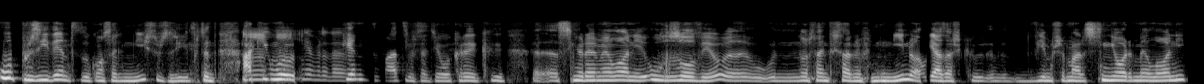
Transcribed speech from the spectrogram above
o presidente do Conselho de Ministros e, portanto, há aqui um uhum, é pequeno debate e, portanto, eu creio que a senhora Meloni o resolveu, uh, não está interessada no feminino. Aliás, acho que devíamos chamar senhor Meloni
